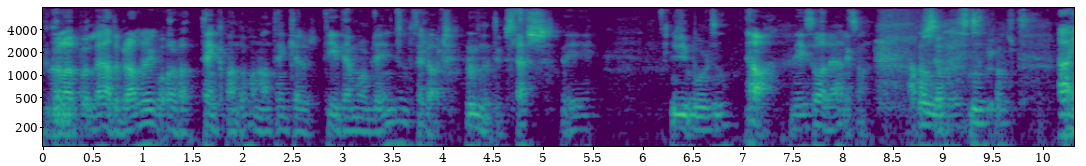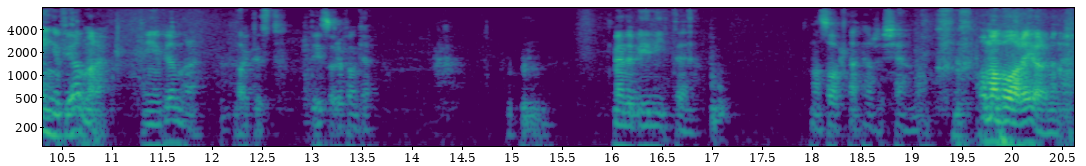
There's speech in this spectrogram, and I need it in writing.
Vi kollade på läderbrallor igår. Vad tänker man då? Man tänker tidiga Morbid Angel såklart. Mm. Typ Slash. Det är, Jim Morrison. ja, det är så det är liksom. Alla Absolut. snor allt. Ja, ingen fel med det. Ingen fel med det. Faktiskt. Det är så det funkar. Mm. Men det blir lite... Man saknar kanske kärnan. Om man bara gör det menar jag.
